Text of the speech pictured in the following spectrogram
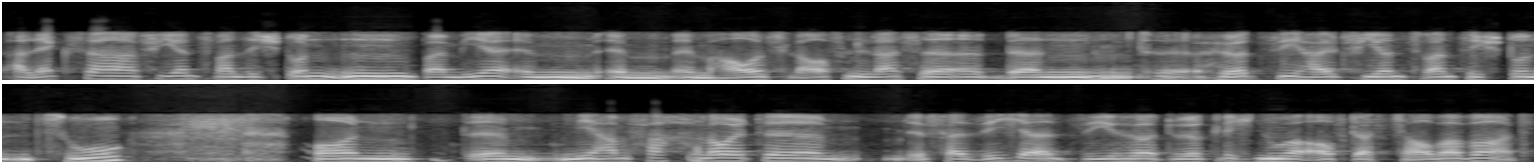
Alexa 24 Stunden bei mir im, im, im Haus laufen lasse, dann äh, hört sie halt 24 Stunden zu. Und ähm, mir haben Fachleute versichert, sie hört wirklich nur auf das Zauberwort.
